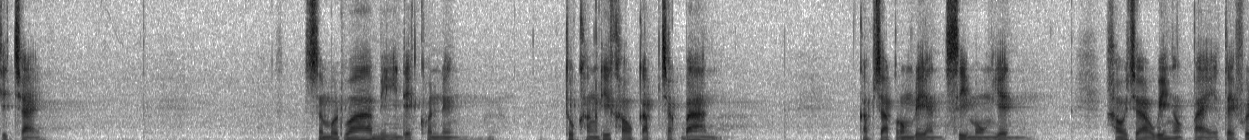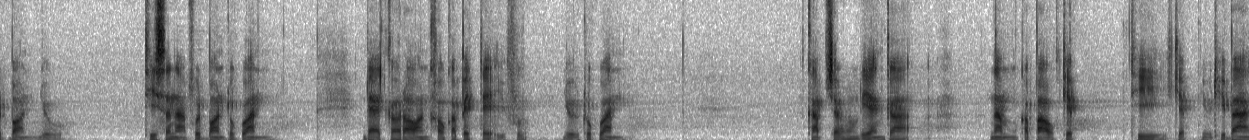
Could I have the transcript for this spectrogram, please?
จิตใจ สมมติว่ามีเด็กคนหนึ่ง ทุกครั้งที่เขากลับจากบ้าน กลับจากโรงเรียนสี่โมงเย็นเขาจะวิ่งออกไปเตะฟุตบอลอยู่ ที่สนามฟุตบอลทุกวัน แดดก็ร้อนเขาก็ไปเตะอยู่อยู่ทุกวัน กลับจากโรงเรียนก็นำกระเป๋าเก็บที่เก็บอยู่ที่บ้าน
